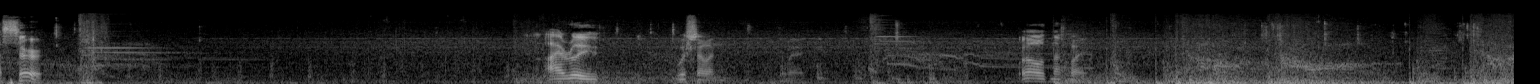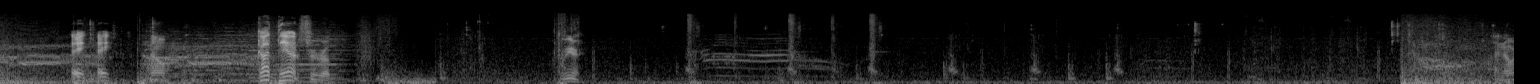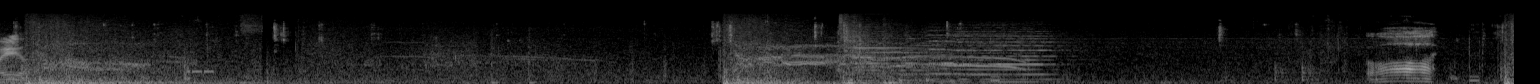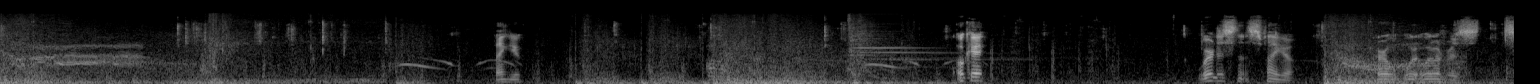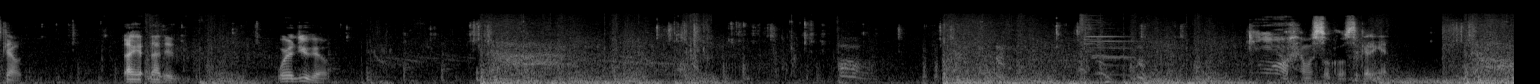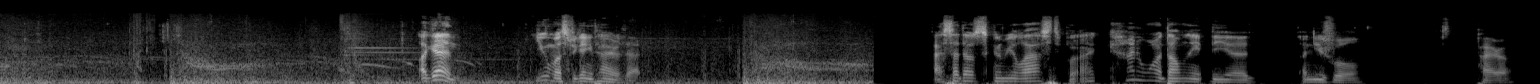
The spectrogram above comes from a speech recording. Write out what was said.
Uh, sir. I really wish I wouldn't. Well, not quite. Hey, hey! No. God damn it. Come here. Where does spy go? Or whatever his scout. That, that dude. Where did you go? Oh, I was so close to getting it. Again! You must be getting tired of that. Said that was gonna be last, but I kinda wanna dominate the, uh, unusual pyro.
